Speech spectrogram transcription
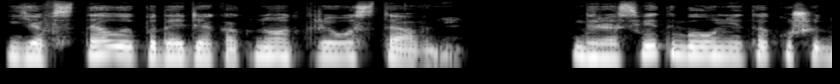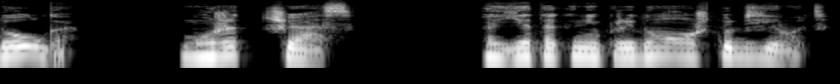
Я встала и, подойдя к окну, открыла ставни. До рассвета было не так уж и долго. Может, час. А я так и не придумала, что делать.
